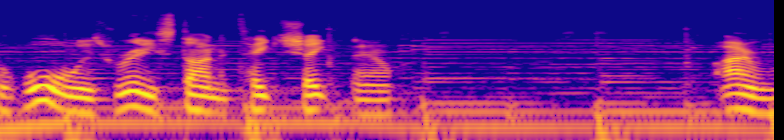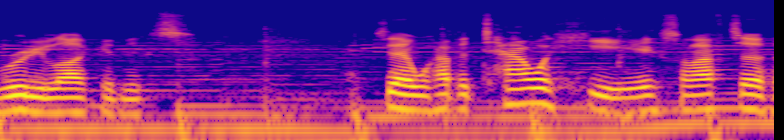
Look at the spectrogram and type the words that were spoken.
The wall is really starting to take shape now. I'm really liking this. So yeah, we'll have a tower here, so I'll have to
